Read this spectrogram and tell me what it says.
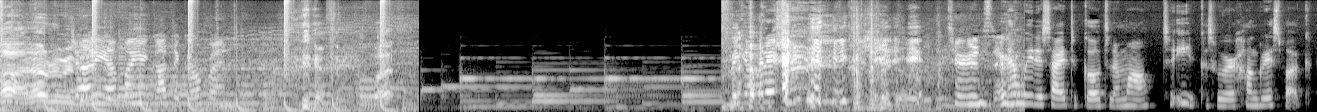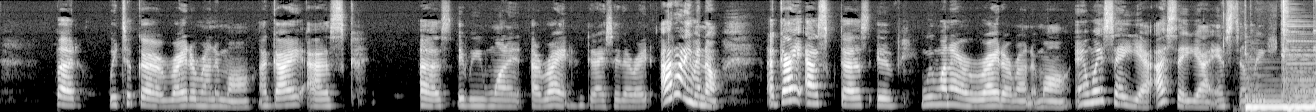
Ah, that ruined Johnny, I it. thought you got the girlfriend. what? Big over there. Turns. Then we decided to go to the mall to eat because we were hungry as fuck. But we took a ride around the mall. A guy asked us if we wanted a ride. Did I say that right? I don't even know. A guy asked us if we wanted a ride around the mall, and we say yeah. I say yeah instantly.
